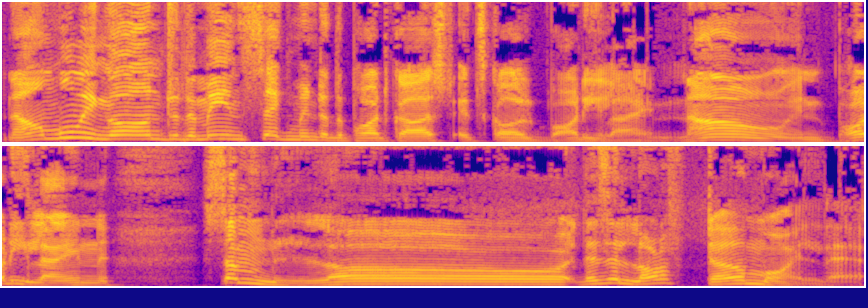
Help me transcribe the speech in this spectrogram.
Now, moving on to the main segment of the podcast, it's called Bodyline. Now, in Bodyline, some law, there's a lot of turmoil there.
